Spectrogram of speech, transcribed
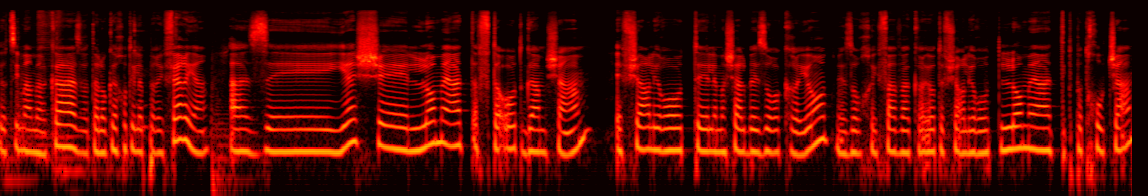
יוצאים מהמרכז ואתה לוקח אותי לפריפריה, אז אה, יש אה, לא מעט הפתעות גם שם. אפשר לראות אה, למשל באזור הקריות, באזור חיפה והקריות אפשר לראות לא מעט התפתחות שם.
